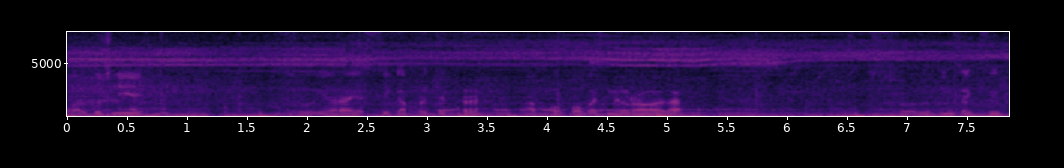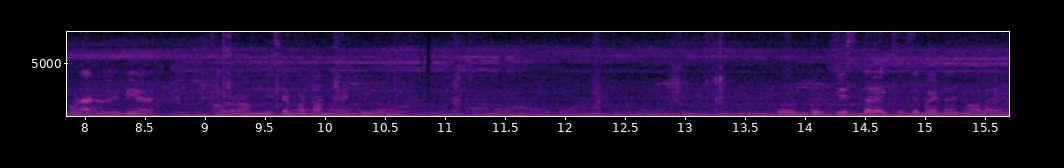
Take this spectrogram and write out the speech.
और कुछ नहीं है इसमें। तो ये रहा एस का प्रोजेक्टर आपको फोकस मिल रहा होगा। सो लुकिंग सेक्सी थोड़ा हैवी भी है, और हम इसे बताने में डीओ है। और कुछ इस तरह से इसे बैठा वाला है।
